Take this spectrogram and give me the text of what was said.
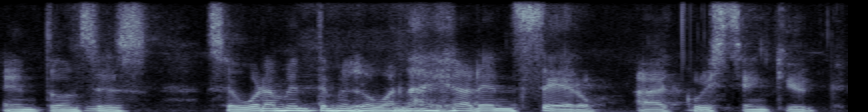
Entonces, seguramente me lo van a dejar en cero a Christian Kirk.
